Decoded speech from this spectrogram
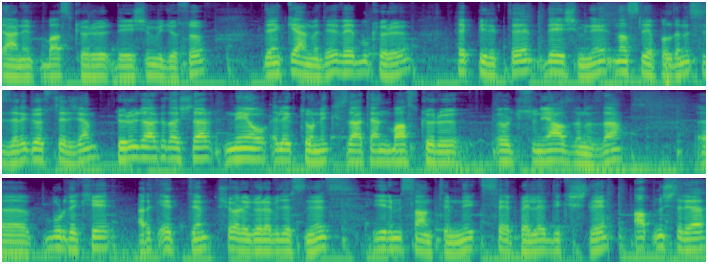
Yani bas körü değişim videosu denk gelmedi ve bu körü hep birlikte değişimini nasıl yapıldığını sizlere göstereceğim. Körüyü de arkadaşlar Neo Elektronik zaten bas körü ölçüsünü yazdığınızda e, buradaki hareket ettim. Şöyle görebilirsiniz. 20 santimlik SPL dikişli 60 liraya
